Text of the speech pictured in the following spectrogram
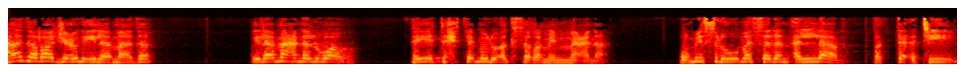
هذا راجع إلى ماذا؟ إلى معنى الواو. هي تحتمل أكثر من معنى. ومثله مثلا اللام قد تأتي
